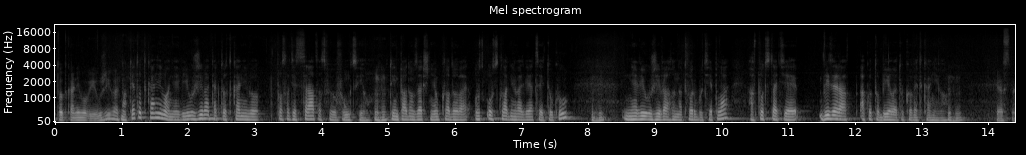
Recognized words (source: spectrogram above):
to tkanivo využívať? No keď to tkanivo nevyužíva, tak to tkanivo v podstate stráca svoju funkciu. Uh-huh. Tým pádom začne uskladňovať viacej tuku, uh-huh. nevyužíva ho na tvorbu tepla a v podstate vyzerá ako to biele tukové tkanivo. Uh-huh. Jasné.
